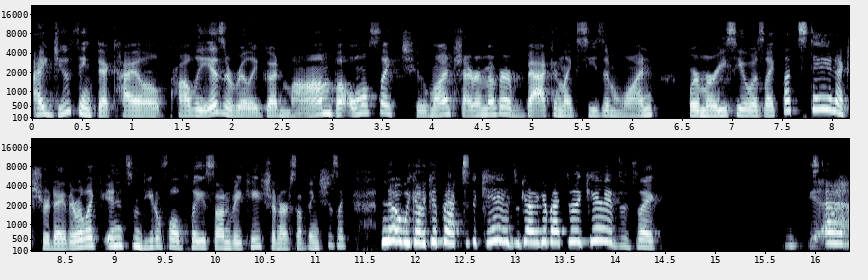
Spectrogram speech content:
I do think that Kyle probably is a really good mom, but almost like too much. I remember back in like season one where Mauricio was like, let's stay an extra day. They were like in some beautiful place on vacation or something. She's like, no, we got to get back to the kids. We got to get back to the kids. It's like, yeah,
